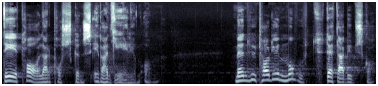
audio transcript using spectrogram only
Det talar påskens evangelium om. Men hur tar du emot detta budskap?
